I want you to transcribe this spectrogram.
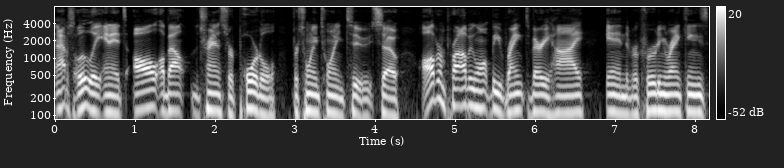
Absolutely, and it's all about the transfer portal for 2022. So Auburn probably won't be ranked very high in the recruiting rankings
